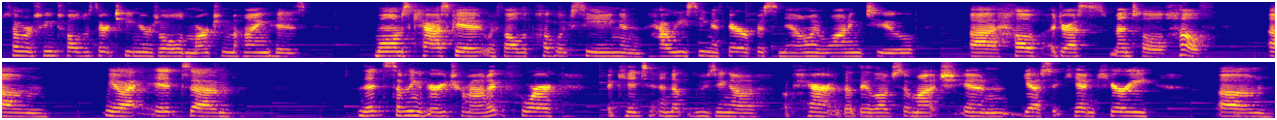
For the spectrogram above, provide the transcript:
somewhere between 12 to 13 years old, marching behind his mom's casket with all the public seeing and how he's seeing a therapist now and wanting to uh, help address mental health. Um, you know, it um, that's something very traumatic for a kid to end up losing a, a parent that they love so much. And yes, it can carry um,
